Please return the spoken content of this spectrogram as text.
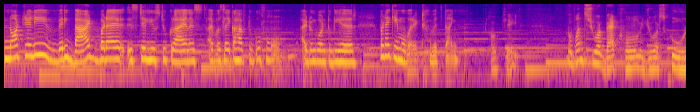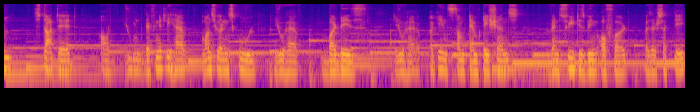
not really very bad but i still used to cry and I, I was like i have to go home i don't want to be here but i came over it with time Okay. Now, once you are back home, your school started, or you definitely have, once you are in school, you have birthdays, you have again some temptations when sweet is being offered, whether it's a cake.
